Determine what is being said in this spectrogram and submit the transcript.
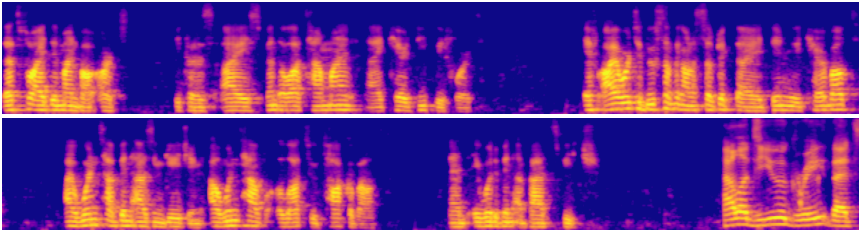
That's why I did mine about art, because I spent a lot of time on it and I care deeply for it. If I were to do something on a subject that I didn't really care about, I wouldn't have been as engaging. I wouldn't have a lot to talk about, and it would have been a bad speech. Hala, do you agree that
